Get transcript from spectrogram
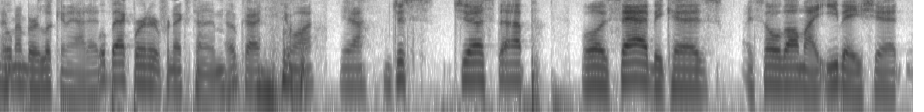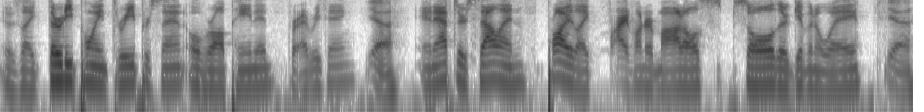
I remember looking at it. We'll back burner it for next time. Okay, if you want. Yeah, just just up. Well, it's sad because I sold all my eBay shit. It was like thirty point three percent overall painted for everything. Yeah. And after selling probably like five hundred models sold or given away, Yeah.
